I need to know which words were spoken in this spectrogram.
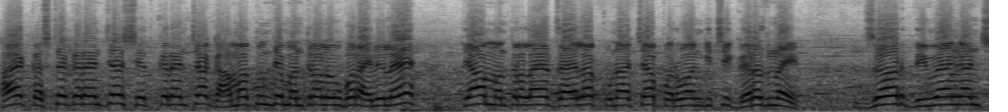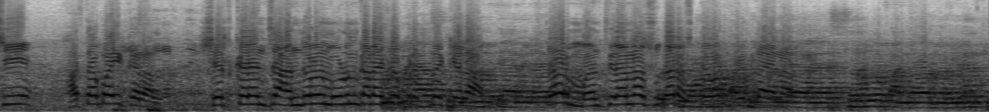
हा कष्टकऱ्यांच्या शेतकऱ्यांच्या घामातून ते मंत्रालय उभं राहिलेलं आहे. त्या मंत्रालयात जायला कुणाच्या परवानगीची गरज नाही. जर दिव्यांगांची हाताबाई कराल. शेतकऱ्यांचं आंदोलन मोडून काढायचा प्रयत्न केला. तर मंत्र्यांना सुद्धा रस्त्यावर फिरता येणार. सर्व विनंती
